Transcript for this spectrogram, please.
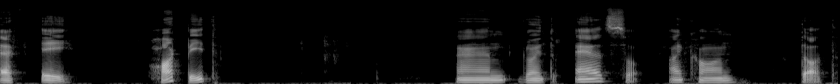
fa heartbeat. And going to add. So icon dot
